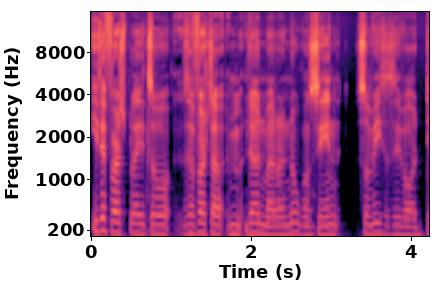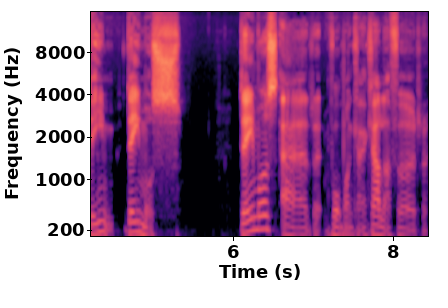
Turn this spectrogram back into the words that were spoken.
I The First Play så, den första lönnmördaren någonsin som visar sig vara Deimos. Deimos är vad man kan kalla för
